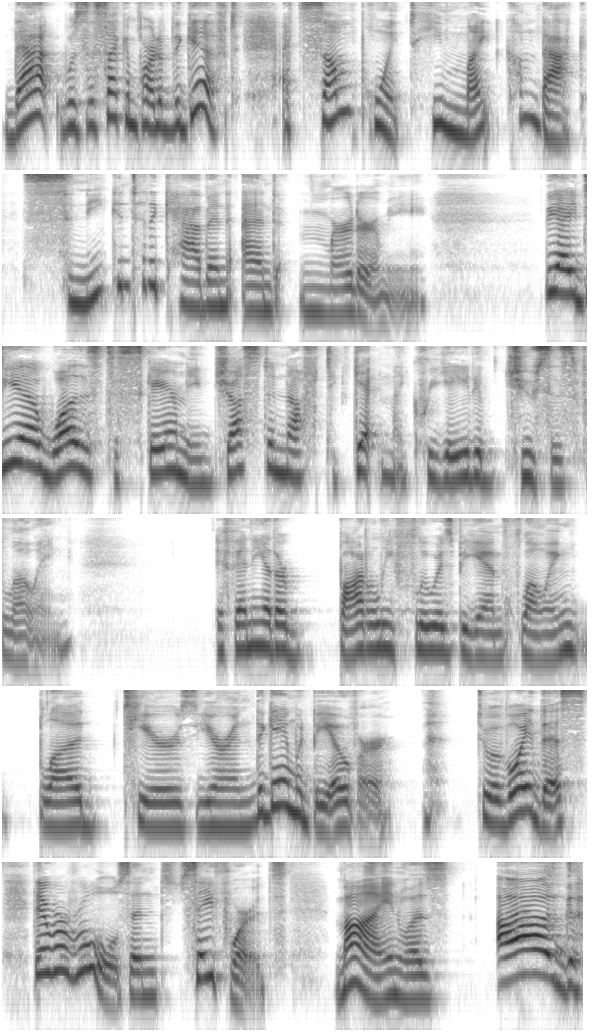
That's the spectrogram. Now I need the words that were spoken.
That was the second part of the gift. At some point, he might come back, sneak into the cabin, and murder me. The idea was to scare me just enough to get my creative juices flowing. If any other bodily fluids began flowing blood, tears, urine the game would be over. to avoid this, there were rules and safe words. Mine was Ugh!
